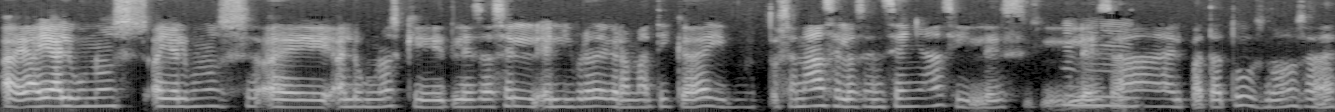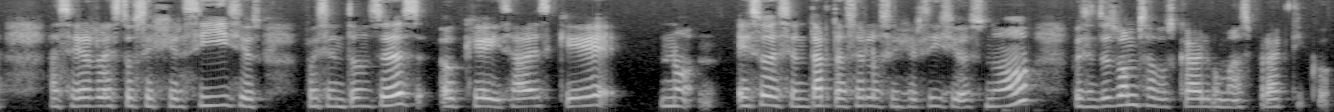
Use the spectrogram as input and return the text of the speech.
hay, algunos, hay algunos eh, alumnos que les das el, libro de gramática y, o sea, nada, se los enseñas y les, les da el patatús, ¿no? O sea, hacer estos ejercicios. Pues entonces, ok, ¿sabes qué? No, eso de sentarte a hacer los ejercicios, ¿no? Pues entonces vamos a buscar algo más práctico.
